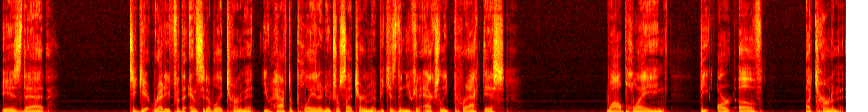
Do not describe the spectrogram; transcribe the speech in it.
is that to get ready for the NCAA tournament, you have to play at a neutral site tournament because then you can actually practice while playing the art of a tournament.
